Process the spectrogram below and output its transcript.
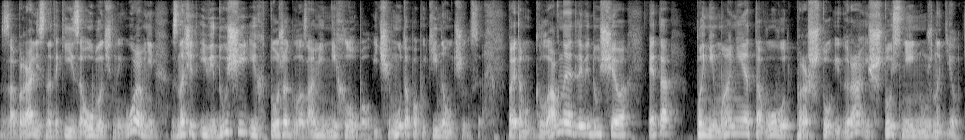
забрались на такие заоблачные уровни, значит и ведущий их тоже глазами не хлопал и чему-то по пути научился. Поэтому главное для ведущего это понимание того, вот про что игра и что с ней нужно делать.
